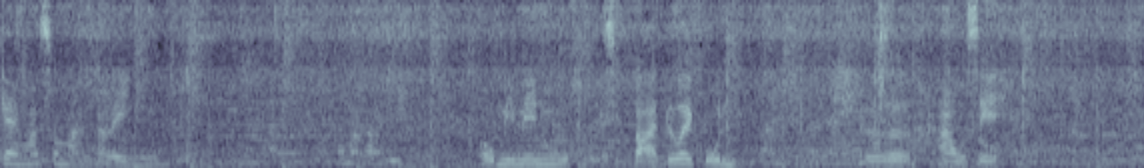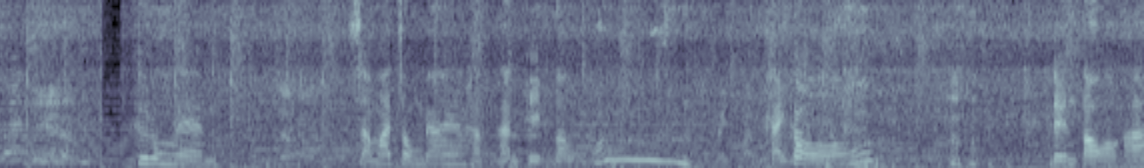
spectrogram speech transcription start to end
แกงมัสมั่นอะไรอย่างนี้โอ้มีเมนู 60 บาทด้วยคุณ เออ เอาสิ คือโรงแรม สามารถจองได้นะคะผ่านเพจเราขายของ เดินต่อค่ะ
